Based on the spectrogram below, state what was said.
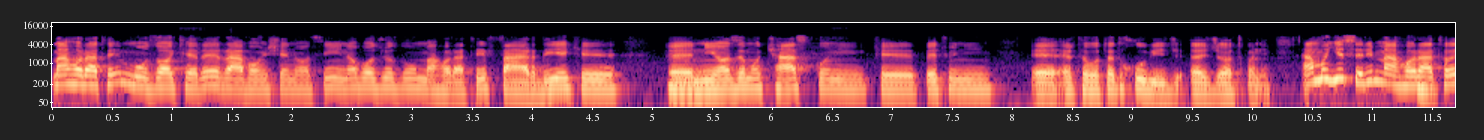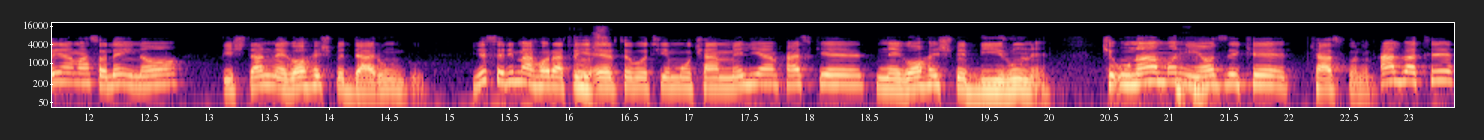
مهارت های مذاکره روانشناسی اینا باز جز اون مهارت فردیه که نیاز ما کسب کنیم که بتونیم ارتباطات خوبی ایجاد کنیم. اما یه سری مهارت های هم مثلا اینا بیشتر نگاهش به درون بود. یه سری مهارت های ارتباطی مکملی هم هست که نگاهش به بیرونه که اونا هم ما نیازه که کسب کنیم. البته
